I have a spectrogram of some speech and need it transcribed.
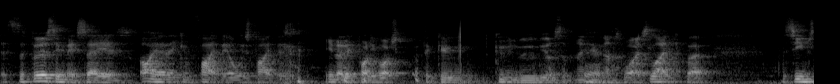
it's the first thing they say is, "Oh yeah, they can fight. They always fight." They, you know, they've probably watched the Goon Goon movie or something. Yeah. And that's what it's like. But it seems,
